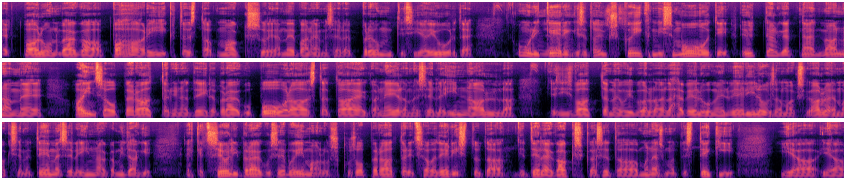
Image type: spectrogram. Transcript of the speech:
et palun väga, paha riik tõstab maksu ja me paneme selle prõmdi siia juurde kommunikeerige seda ükskõik mismoodi, ütelge, et näed, me anname ainsa operaatorina teile praegu pool aastat aega, neelame selle hinna alla ja siis vaatame, võib-olla läheb elu meil veel ilusamaks või halvemaks ja me teeme selle hinnaga midagi. ehk et see oli praegu see võimalus, kus operaatorid saavad eristuda ja Tele2 ka seda mõnes mõttes tegi. ja, ja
